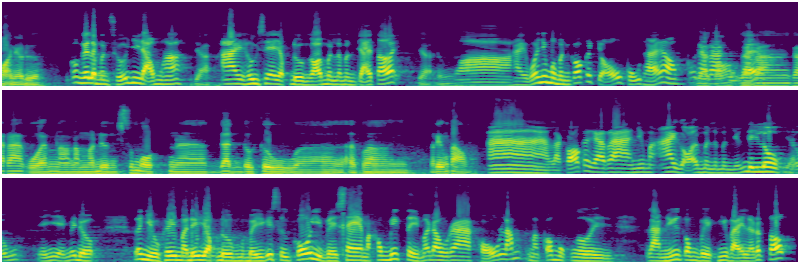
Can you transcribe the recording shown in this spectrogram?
mọi nẻo đường có nghĩa là mình sửa di động hả? Dạ, ai hư xe dọc đường gọi mình là mình chạy tới. Dạ đúng rồi. wow hay quá. Nhưng mà mình có cái chỗ cụ thể không? Có Dạ gara có, cụ thể không? gara, gara của em là nằm ở đường số 1 à, gần đồi cừu à, ở à, Bà Rịa Vũng Tàu. à là có cái gara nhưng mà ai gọi mình là mình vẫn đi luôn. Dạ. đúng vậy như vậy mới được. Có nhiều khi mà đi dọc đường mà bị cái sự cố gì về xe mà không biết tìm ở đâu ra khổ lắm mà có một người làm những cái công việc như vậy là rất tốt.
